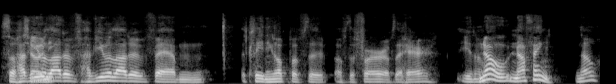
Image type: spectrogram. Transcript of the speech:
So have So you a lot of have you a lot of um, cleaning up of the of the fur of the hair? You know. No, nothing. No.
